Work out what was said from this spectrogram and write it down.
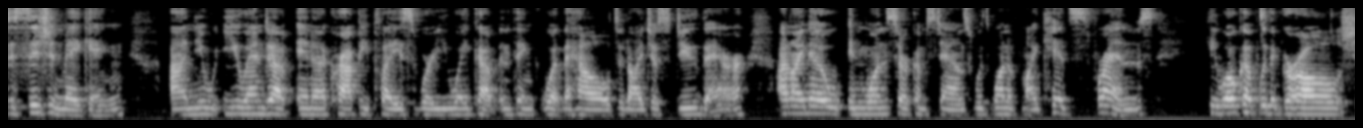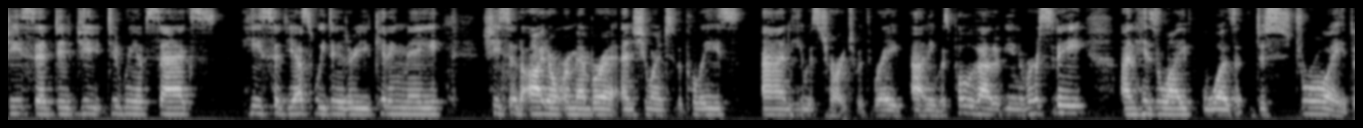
decision making and you you end up in a crappy place where you wake up and think what the hell did i just do there? And i know in one circumstance with one of my kids friends he woke up with a girl. She said did you did we have sex? He said yes we did. Are you kidding me? She said i don't remember it. And she went to the police and he was charged with rape and he was pulled out of university and his life was destroyed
